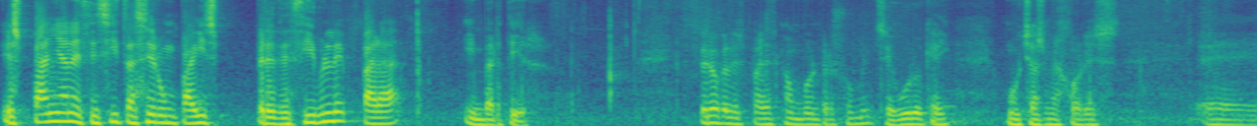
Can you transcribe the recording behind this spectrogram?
España necesita ser un país predecible para invertir. Espero que les parezca un buen resumen, seguro que hay muchas mejores eh,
